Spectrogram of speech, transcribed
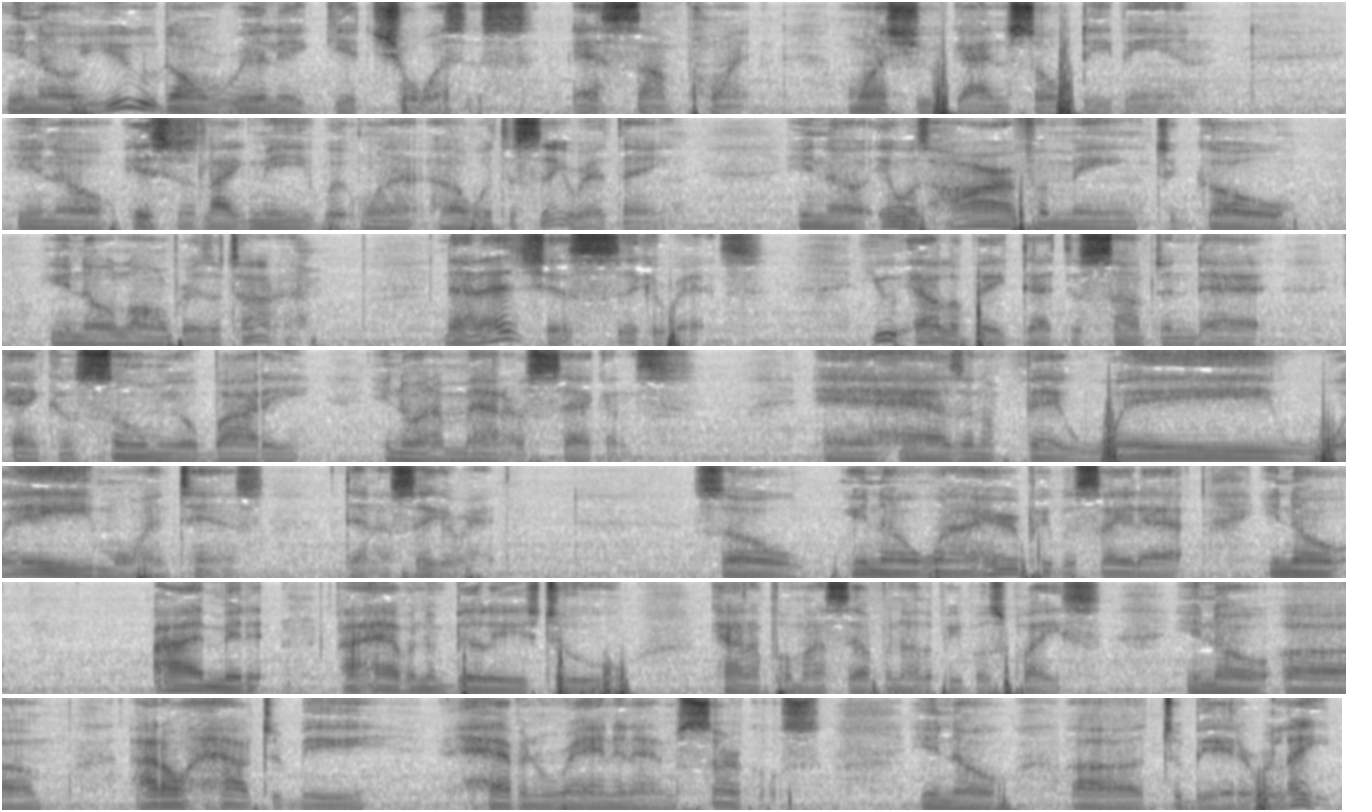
You know, you don't really get choices at some point once you've gotten so deep in. You know, it's just like me with when I, uh, with the cigarette thing. You know, it was hard for me to go, you know, long periods of time. Now that's just cigarettes. You elevate that to something that can consume your body, you know, in a matter of seconds, and has an effect way, way more intense than a cigarette. So, you know, when I hear people say that, you know, I admit it. I have an ability to kind of put myself in other people's place. You know, um, I don't have to be having ran in them circles, you know, uh, to be able to relate.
